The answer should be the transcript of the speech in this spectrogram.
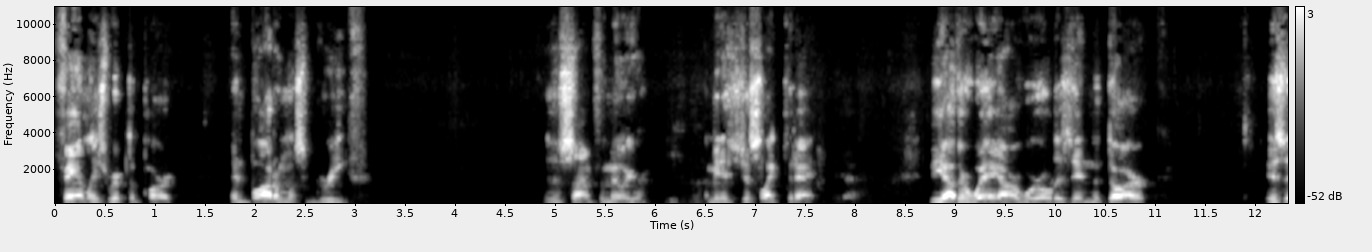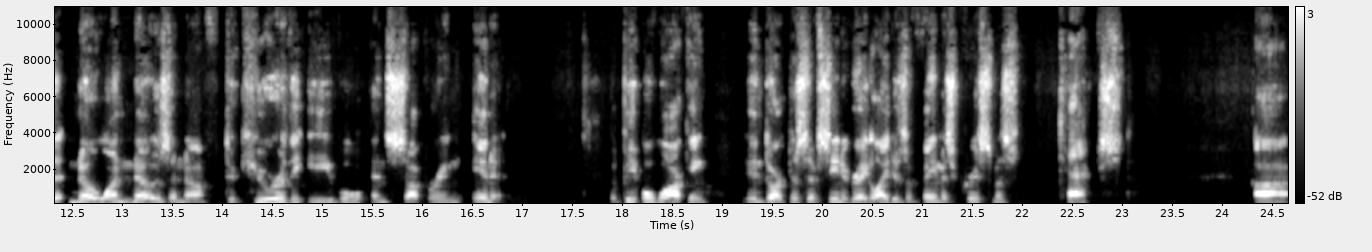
families ripped apart, and bottomless grief. Does this sound familiar? I mean, it's just like today. The other way our world is in the dark is that no one knows enough to cure the evil and suffering in it. The people walking in darkness have seen a great light is a famous Christmas text. Uh,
